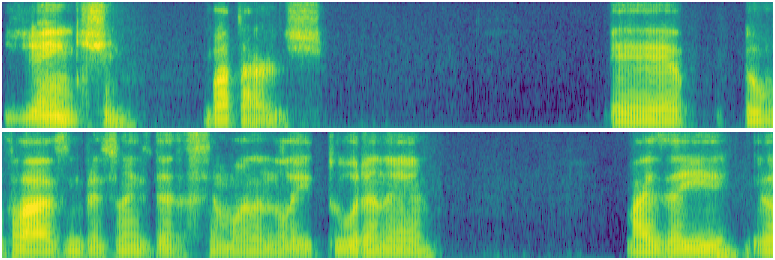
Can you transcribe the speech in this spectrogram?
Gente, boa tarde. É, eu vou falar as impressões dessa semana na leitura, né? Mas aí eu,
